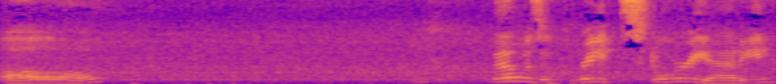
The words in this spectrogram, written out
Aww. That was a great story, Addie.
